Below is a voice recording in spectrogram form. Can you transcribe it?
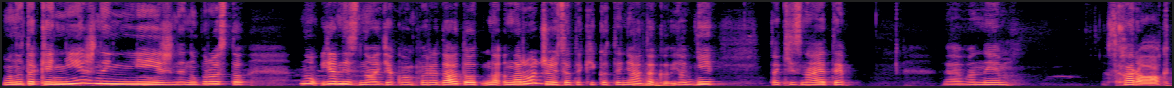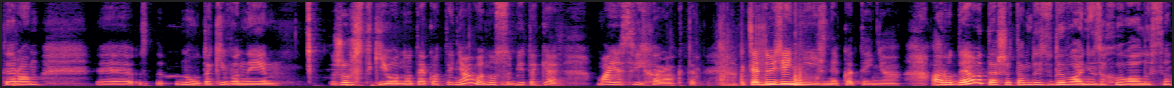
Воно таке ніжне, ніжне. Ну просто, ну я не знаю, як вам передати. От народжуються такі котенята, одні такі, знаєте, е, вони з характером, е, ну, такі вони жорсткі, воно те котеня, воно собі таке має свій характер. А це дуже ніжне котеня. А рудео те, що там десь в дивані заховалося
